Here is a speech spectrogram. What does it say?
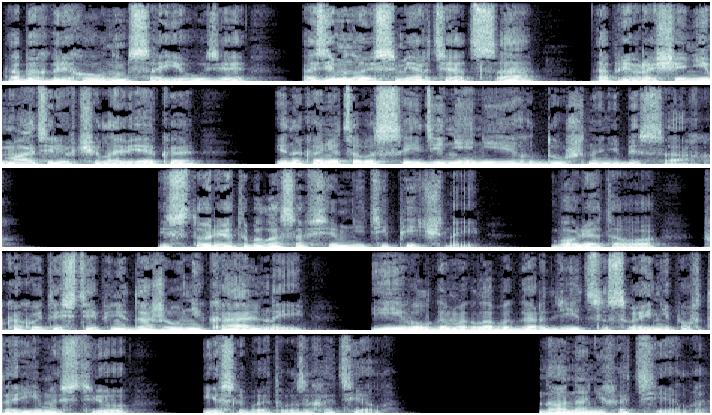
об их греховном союзе, о земной смерти отца, о превращении матери в человека — и, наконец, о воссоединении их душ на небесах. История эта была совсем нетипичной, более того, в какой-то степени даже уникальной, Иволга могла бы гордиться своей неповторимостью, если бы этого захотела. Но она не хотела.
